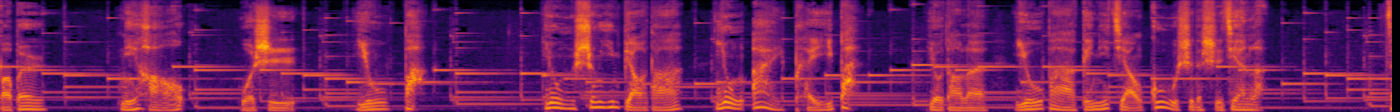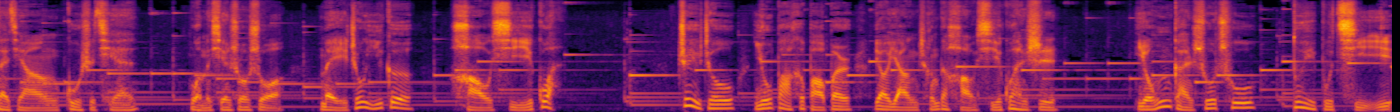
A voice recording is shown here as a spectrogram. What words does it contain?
宝贝儿，你好，我是优爸，用声音表达，用爱陪伴，又到了优爸给你讲故事的时间了。在讲故事前，我们先说说每周一个好习惯。这周优爸和宝贝儿要养成的好习惯是勇敢说出对不起。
